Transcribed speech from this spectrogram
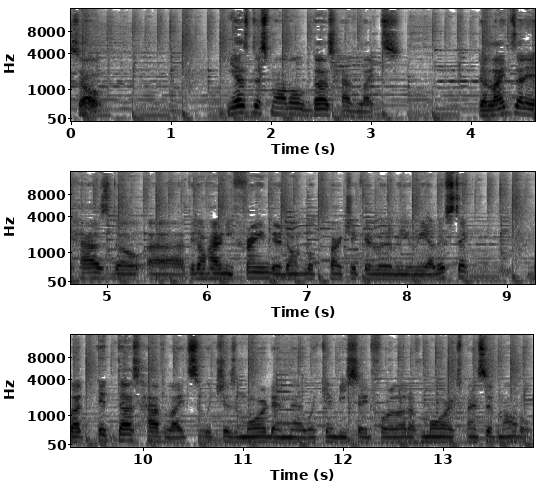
So, yes, this model does have lights. The lights that it has, though, uh, they don't have any frame, they don't look particularly realistic, but it does have lights, which is more than uh, what can be said for a lot of more expensive models.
